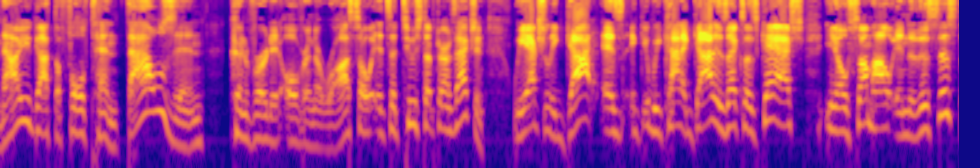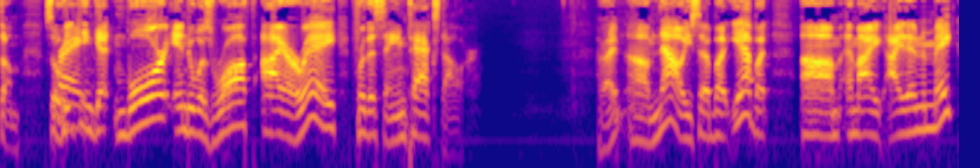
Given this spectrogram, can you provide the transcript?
Now you got the full 10,000 converted over into Roth. So it's a two-step transaction. We actually got as we kind of got his excess cash, you know, somehow into the system. So Right. he can get more into his Roth IRA for the same tax dollar. All right. Um, now he said, but yeah, but um, am I? I didn't make,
